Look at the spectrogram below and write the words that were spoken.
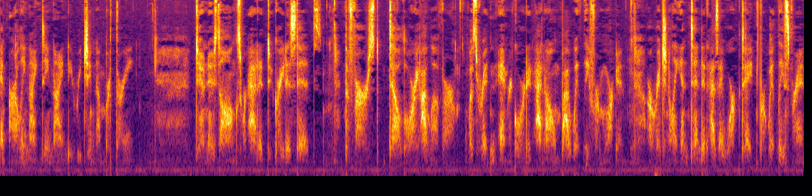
in early 1990, reaching number three. Two new songs were added to Greatest Hits. The first, Tell Lorrie I Love Her, was written and recorded at home by Whitley for Morgan, originally intended as a work tape for Whitley's friend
